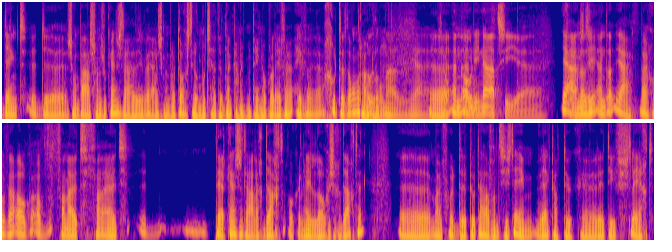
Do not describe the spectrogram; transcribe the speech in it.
denkt de, zo'n baas van zo'n ja, als ik hem nou toch stil moet zetten, dan kan ik meteen ook wel even, even goed het onderhoud Goed onderhouden. Ja, en- coördinatie. Ja, en dan zie en ja, maar goed, wel ook ook vanuit, vanuit per kerncentrale gedacht ook een hele logische gedachte. Maar voor de totaal van het systeem werkt dat natuurlijk relatief slecht.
